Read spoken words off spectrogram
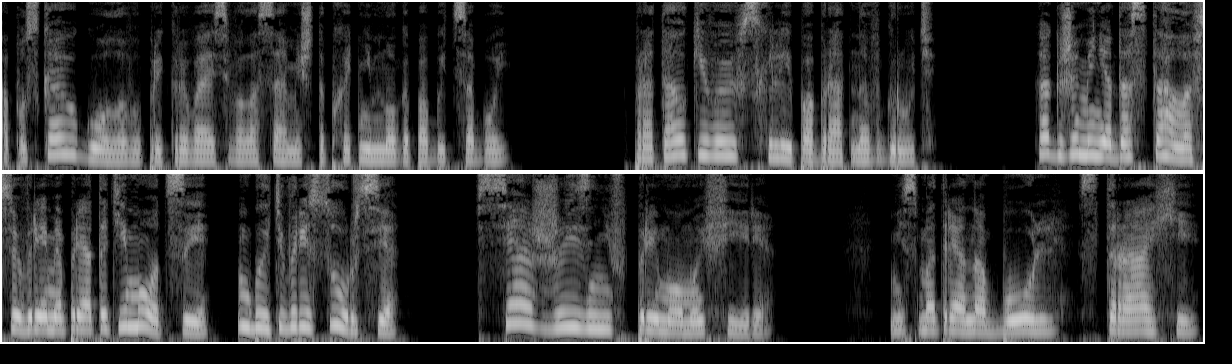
Опускаю голову, прикрываясь волосами, чтобы хоть немного побыть собой. Проталкиваю всхлип обратно в грудь. Как же меня достало все время прятать эмоции, быть в ресурсе. Вся жизнь в прямом эфире. Несмотря на боль, страхи,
